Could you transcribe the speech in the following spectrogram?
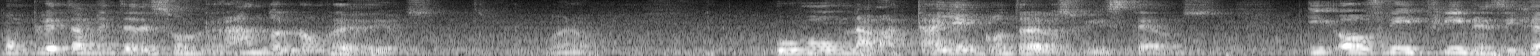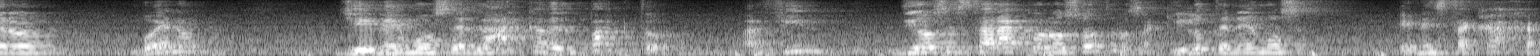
completamente deshonrando el nombre de Dios. Bueno, hubo una batalla en contra de los filisteos y Ofni y Fines dijeron, bueno, llevemos el arca del pacto, al fin Dios estará con nosotros, aquí lo tenemos en esta caja.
